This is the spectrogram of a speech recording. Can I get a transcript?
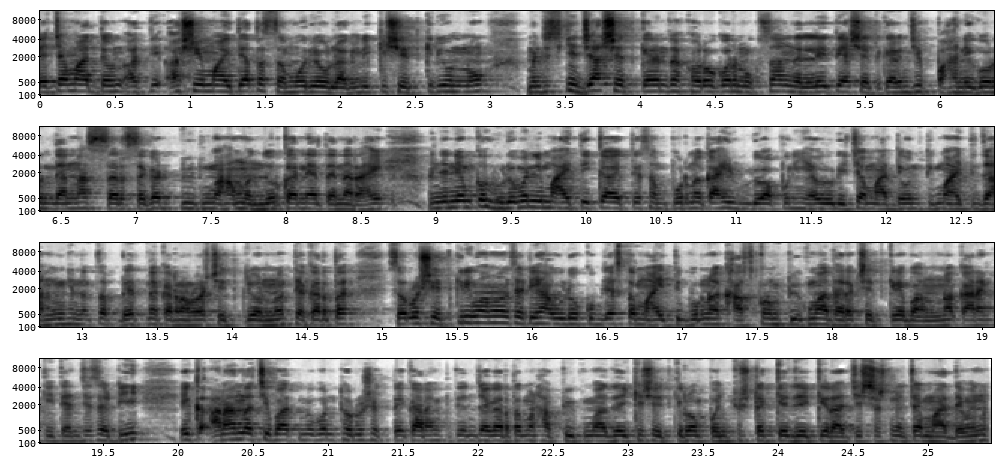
त्याच्या माध्यमातून अति अशी माहिती आता समोर येऊ लागली की शेत शेतकरी म्हणजेच की ज्या शेतकऱ्यांचं खरोखर नुकसान झाले त्या शेतकऱ्यांची पाहणी करून त्यांना सरसकट पीक विमा हा मंजूर करण्यात येणार आहे. म्हणजे नेमकं व्हिडिओमधील माहिती काय ते संपूर्ण काही व्हिडिओ आपण या व्हिडिओच्या माध्यमातून ती माहिती जाणून घेण्याचा प्रयत्न करणार आहोत शेतकऱ्यांना त्याकरता सर्व शेतकरी बांधवांसाठी हा व्हिडिओ खूप जास्त माहितीपूर्ण खास करून पीक शेतकरी बांधवांना कारण की त्यांच्यासाठी एक आनंदाची बातमी पण ठरू शकते कारण की त्यांच्याकरता पण हा पीक विमा जे की शेतकरी पंचवीस टक्के जे की राज्य शासनाच्या माध्यमातून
